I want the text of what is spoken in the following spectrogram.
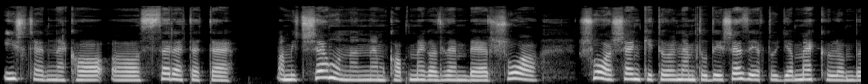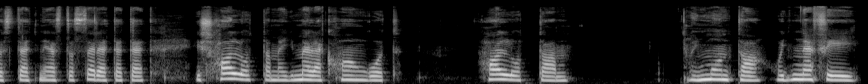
Istennek a, a szeretete, amit sehonnan nem kap meg az ember, soha, soha senkitől nem tud, és ezért tudja megkülönböztetni ezt a szeretetet, és hallottam egy meleg hangot, hallottam, hogy mondta, hogy ne félj,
